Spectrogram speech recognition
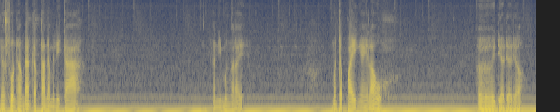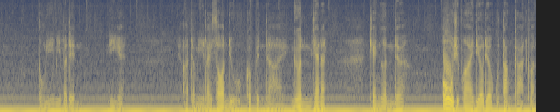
อะเดี๋ยวส่วนทางด้านกัปตันอเมริกา อันนี้มึงอะไร มันจะไปไงเล่า เฮ้ย เดี๋ยวเดี๋ยวเดี๋ยว ตรงนี้มีประเด็น นี่ไง อาจจะมีอะไรซ่อนอยู่ก็เป็นได้ เงินแค่นั้น แค่เงินใช่ไหมโอ้ ชิบหาย เดี๋ยวเดี๋ยวกูตั้งการ์ดก่อน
